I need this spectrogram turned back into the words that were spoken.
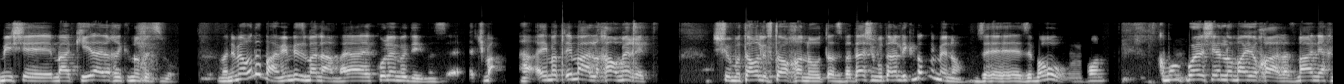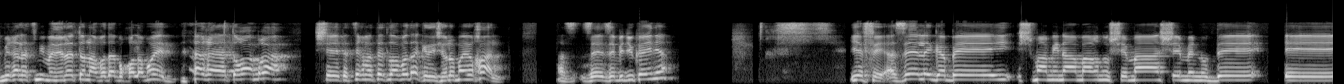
מי שמהקהילה ילך לקנות אצלו. ואני אומר עוד פעם, אם בזמנם, היה, כולם יודעים, אז תשמע, אם, אם ההלכה אומרת שמותר לו לפתוח חנות, אז ודאי שמותר לקנות ממנו, זה, זה ברור, נכון? כמו פועל שאין לו מה יאכל, אז מה, אני אחמיר על עצמי ואני לא אתן לו עבודה בחול המועד? הרי התורה אמרה שאתה צריך לתת לו עבודה כדי שלא מה יאכל. אז זה, זה בדיוק העניין. יפה, אז זה לגבי שמע מינה אמרנו שמה שמנודה אה,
